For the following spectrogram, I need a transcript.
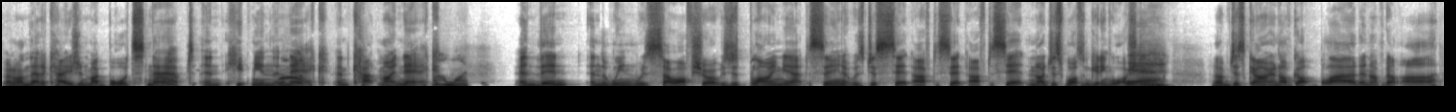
and on that occasion, my board snapped and hit me in the neck and cut my neck. Oh my! And then, and the wind was so offshore, it was just blowing me out to sea, and it was just set after set after set, and I just wasn't getting washed yeah. in. And I'm just going, and I've got blood, and I've got ah. Oh.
